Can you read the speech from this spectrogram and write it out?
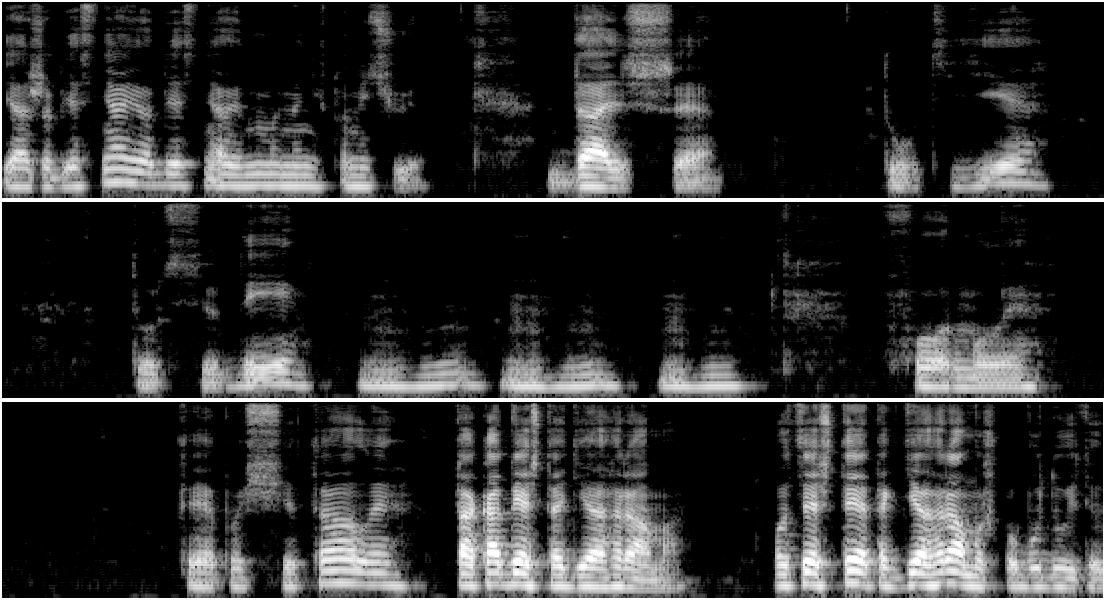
Я ж об'ясняю, об'ясняю, ну мене ніхто не чує. Далі. Тут є. Тут сюди. Угу, угу, угу. Формули. Те посчитали. Так, а де ж та діаграма? Оце ж те, так діаграму ж побудуйте.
